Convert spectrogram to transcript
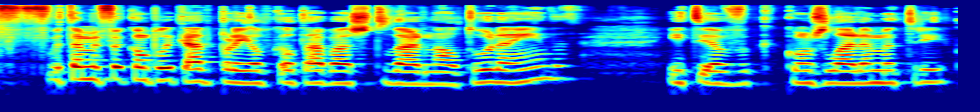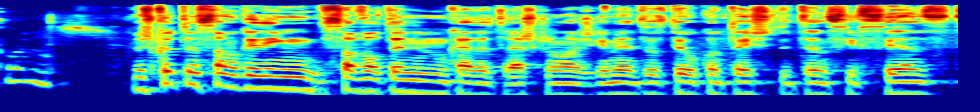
foi- também foi complicado para ele, porque ele estava a estudar na altura ainda e teve que congelar a matrícula. Mas... Mas conta-me só um bocadinho, só voltando um bocado atrás cronologicamente, o teu contexto de tão circense,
